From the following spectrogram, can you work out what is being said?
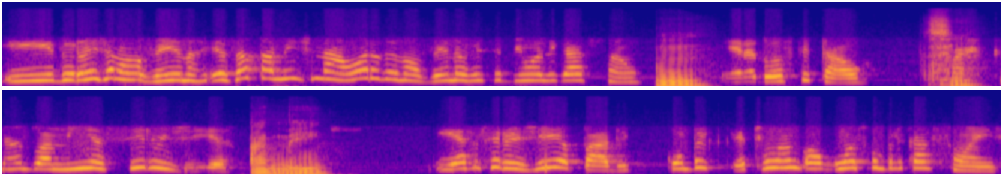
E durante a novena, exatamente na hora da novena, eu recebi uma ligação. Hum. Era do hospital, marcando a minha cirurgia. Amém. E essa cirurgia, padre, compli- eh, tinha uma- algumas complicações.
